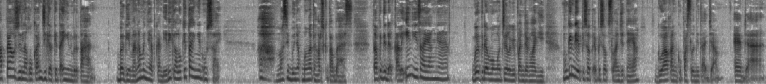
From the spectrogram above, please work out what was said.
apa yang harus dilakukan jika kita ingin bertahan? Bagaimana menyiapkan diri kalau kita ingin usai? Hah, masih banyak banget yang harus kita bahas. Tapi tidak kali ini sayangnya. Gue tidak mau ngoceh lebih panjang lagi. Mungkin di episode-episode selanjutnya ya. Gue akan kupas lebih tajam. Edan,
